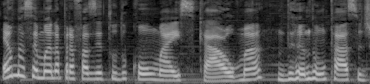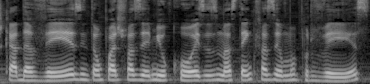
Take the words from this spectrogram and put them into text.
É uma semana para fazer tudo com mais calma, dando um passo de cada vez, então pode fazer mil coisas, mas tem que fazer uma por vez.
